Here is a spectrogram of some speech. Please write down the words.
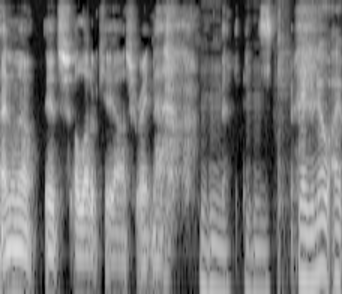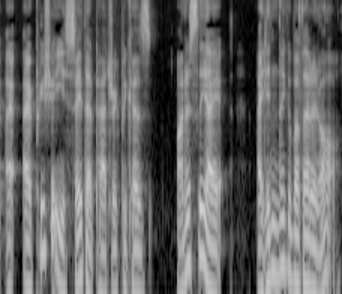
I don't know. It's a lot of chaos right now. mm-hmm, mm-hmm. Yeah, you know, I, I appreciate you say that, Patrick, because honestly, I I didn't think about that at all.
